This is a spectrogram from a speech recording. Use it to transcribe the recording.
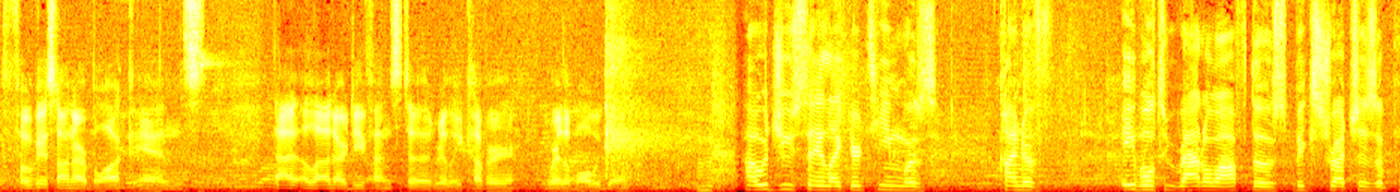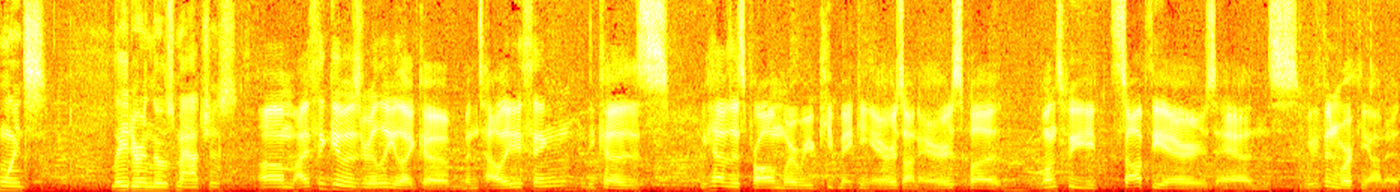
focused on our block, and that allowed our defense to really cover where the ball would go. How would you say like your team was kind of able to rattle off those big stretches of points later in those matches? Um, I think it was really like a mentality thing because we have this problem where we keep making errors on errors, but once we stop the errors and we've been working on it.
